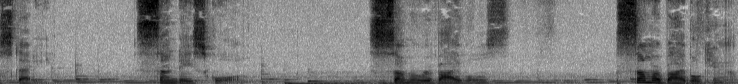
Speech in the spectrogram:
study, Sunday school, summer revivals, summer Bible camp,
